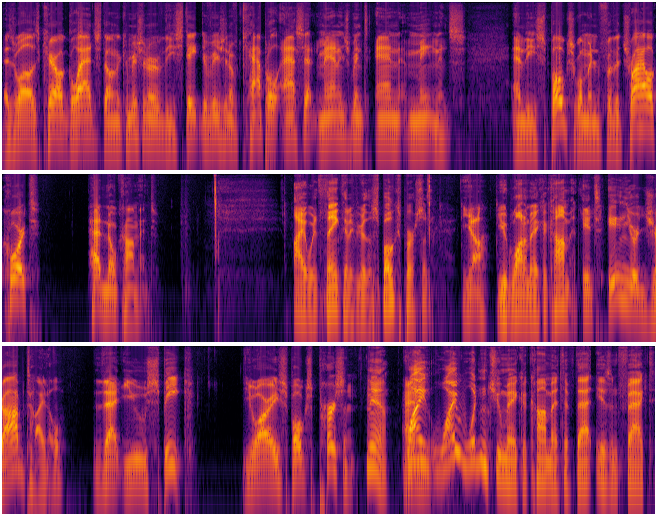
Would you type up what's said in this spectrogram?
as well as Carol Gladstone, the Commissioner of the State Division of Capital Asset Management and Maintenance. And the spokeswoman for the trial court had no comment. I would think that if you're the spokesperson, Yeah. you'd want to make a comment. It's in your job title that you speak. You are a spokesperson. Yeah. Why And- why wouldn't you make a comment if that is in fact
